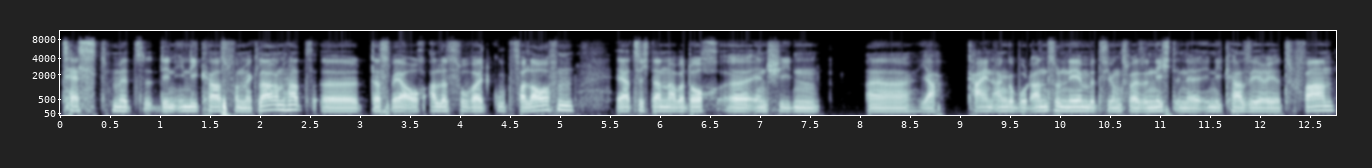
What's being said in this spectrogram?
Test mit den Indycars von McLaren hat. Äh, das wäre auch alles soweit gut verlaufen. Er hat sich dann aber doch äh, entschieden, äh, ja, kein Angebot anzunehmen, beziehungsweise nicht in der Indycar-Serie zu fahren.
